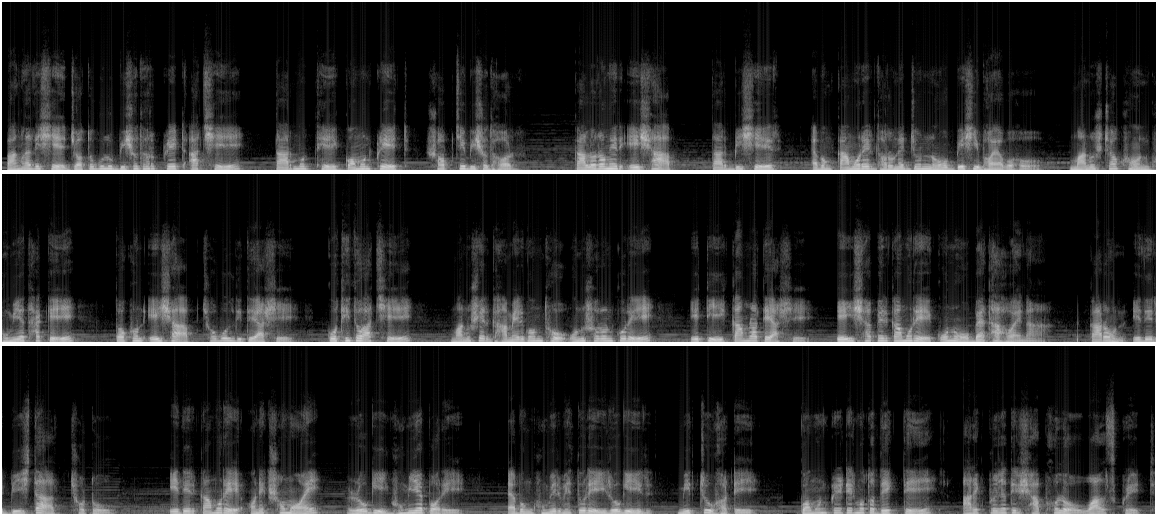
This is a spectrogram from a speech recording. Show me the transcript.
বাংলাদেশে যতগুলো বিষধর ক্রেট আছে, তার মধ্যে কমন ক্রেট সবচেয়ে বিষধর। কালো রঙের এই সাপ তার বিষের এবং কামড়ের ধরনের জন্য বেশি ভয়াবহ। মানুষ যখন ঘুমিয়ে থাকে, তখন এই সাপ ছোবল দিতে আসে। কথিত আছে, মানুষের ঘামের গন্ধ অনুসরণ করে এটি কামড়াতে আসে। এই সাপের কামড়ে কোনো ব্যথা হয় না। কারণ এদের বিষ দাঁত ছোট। এদের কামড়ে অনেক সময় রোগী ঘুমিয়ে পড়ে এবং ঘুমের ভেতরেই রোগীর মৃত্যু ঘটে। কমন ক্রেটের মতো দেখতে আরেক প্রজাতির সাপ হলো ওয়ালস ক্রেট।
